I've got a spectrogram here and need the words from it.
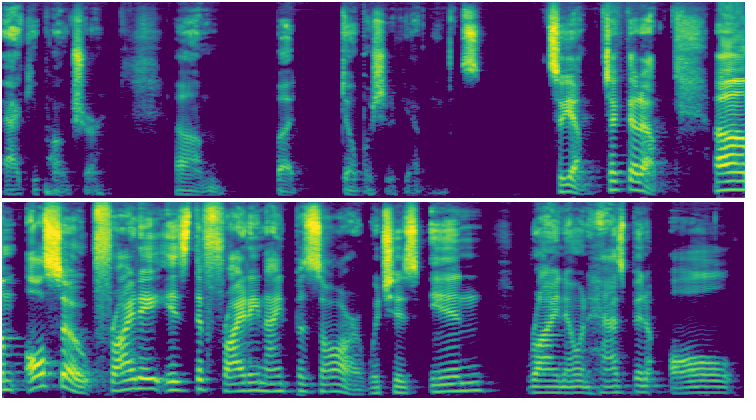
acupuncture. Um, but don't push it if you have needles. So yeah, check that out. Um, also, Friday is the Friday Night Bazaar, which is in RiNo and has been all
